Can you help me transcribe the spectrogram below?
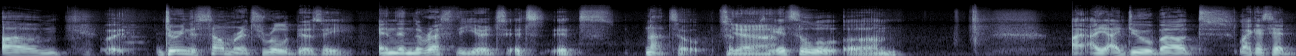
Um, during the summer, it's really busy. And then the rest of the year, it's it's it's not so, so Yeah. busy. It's a little, um, I, I- I do about, like I said,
